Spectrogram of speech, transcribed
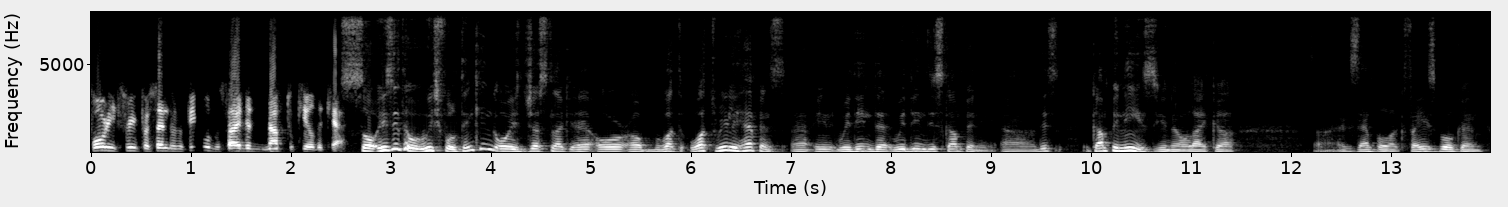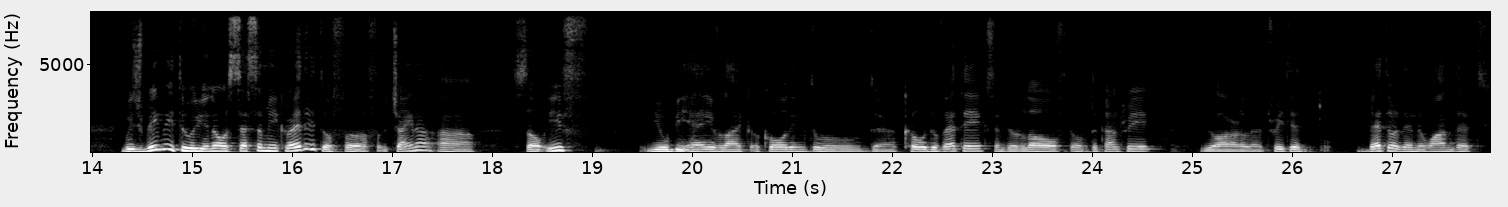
43% of the people decided not to kill the cat. So is it a wishful thinking, or is just like, uh, or, or what what really happens uh, in within the within this company? Uh, this companies, you know, like uh, uh, example like Facebook, and which bring me to you know Sesame credit of, uh, of China. Uh, so if you behave like according to the code of ethics and the law of, of the country, you are uh, treated better than the one that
